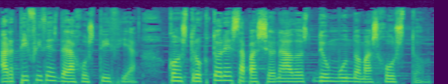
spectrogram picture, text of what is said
artífices de la justicia, constructores apasionados de un mundo más justo.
